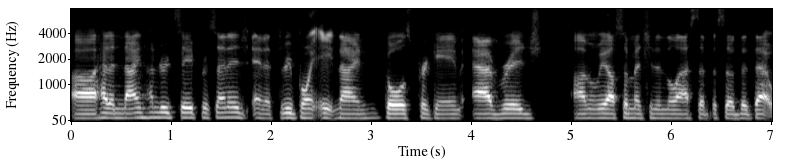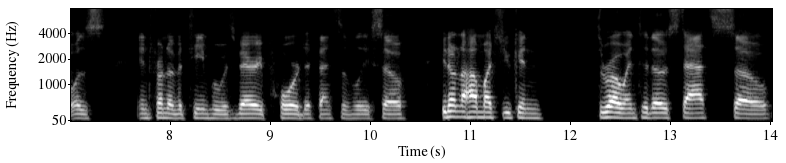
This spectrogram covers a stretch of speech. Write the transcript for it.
uh, had a 900 save percentage and a 3.89 goals per game average. Um, and we also mentioned in the last episode that that was in front of a team who was very poor defensively. So you don't know how much you can throw into those stats. So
